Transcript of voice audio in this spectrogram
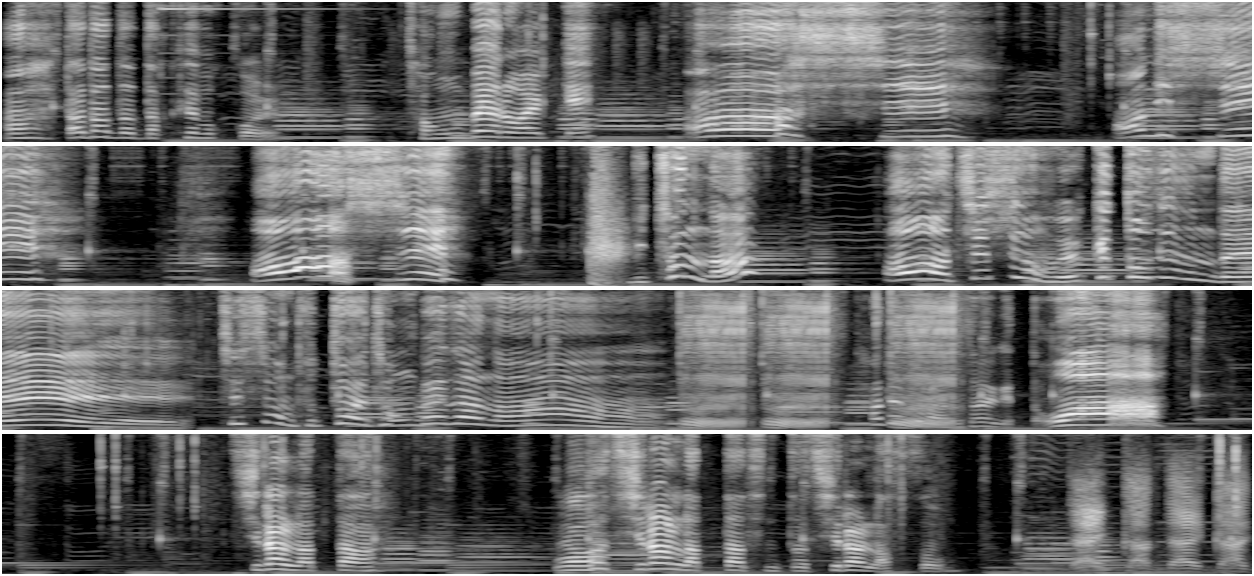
아 따다다닥 해볼걸 정배로 할게 아 씨. 아니 씨 아 씨. 미쳤나? 아 칠수면 왜 이렇게 터지는데? 칠수면 붙어야 정배잖아. 하드도 안 사야겠다. 와! 지랄 났다. 와 지랄 났다 진짜. 지랄 났어 딸깍딸깍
